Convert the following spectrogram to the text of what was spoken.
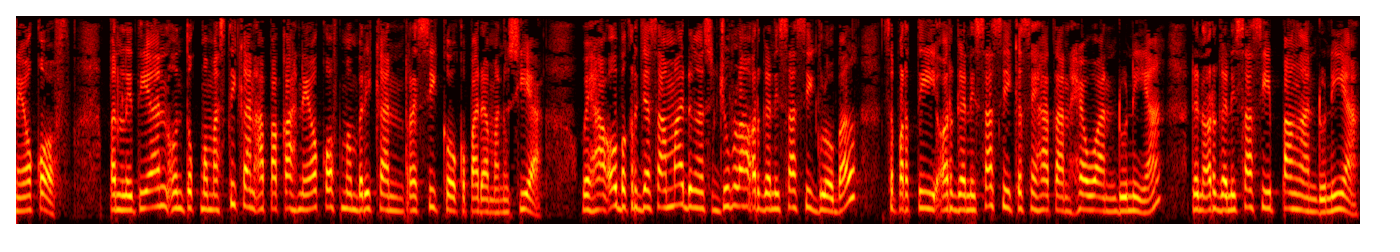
Neokov. Penelitian untuk memastikan apakah Neokov memberikan resiko kepada manusia. WHO bekerja sama dengan sejumlah organisasi global seperti Organisasi Kesehatan Hewan Dunia dan Organisasi Pangan Dunia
